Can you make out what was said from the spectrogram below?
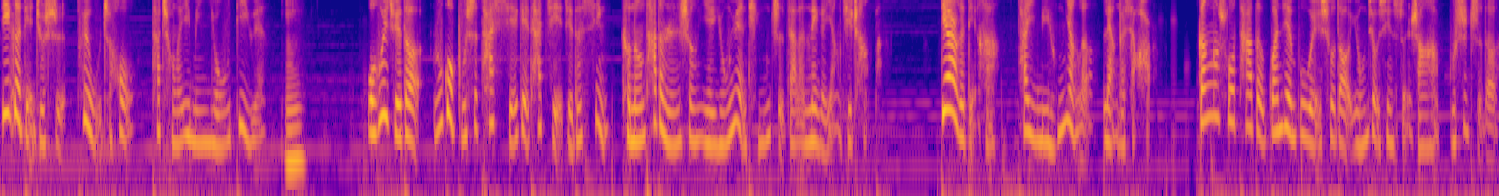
第一个点就是退伍之后，他成了一名邮递员。嗯，我会觉得，如果不是他写给他姐姐的信，可能他的人生也永远停止在了那个养鸡场吧。第二个点哈，他领养了两个小孩。刚刚说他的关键部位受到永久性损伤啊，不是指的。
